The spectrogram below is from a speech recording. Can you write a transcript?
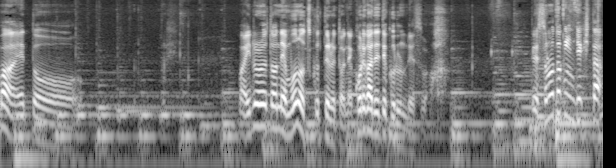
まあえっとまあいろいろとね物を作ってるとねこれが出てくるんですわ。でその時にできた、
